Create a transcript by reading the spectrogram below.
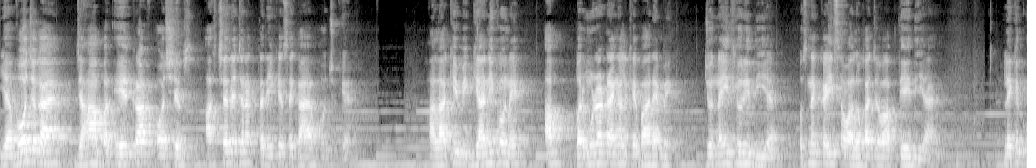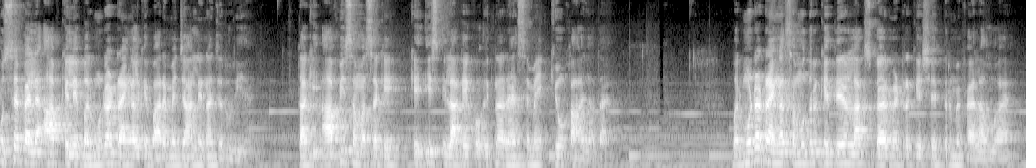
यह वो जगह है जहाँ पर एयरक्राफ्ट और शिप्स आश्चर्यजनक तरीके से गायब हो चुके हैं। हालाँकि वैज्ञानिकों ने अब बरमुडा ट्रायंगल के बारे में जो नई थ्योरी दी है, उसने कई सवालों का जवाब दे दिया है। लेकिन उससे पहले आपके लिए बरमुडा ट्रायंगल के बारे में जान लेना ज़रूरी है, ताकि आप भी समझ सके कि इस इलाके को इतना रहस्यमय क्यों कहा जाता है। बरमुडा ट्रायंगल समुद्र के तेरह लाख स्क्वायर मीटर के क्षेत्र में फैला हुआ है।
